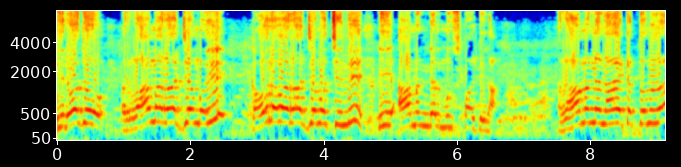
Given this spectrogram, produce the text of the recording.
ఈరోజు రామరాజ్యం పోయి కౌరవ రాజ్యం వచ్చింది ఈ ఆమన్గల్ మున్సిపాలిటీలో. రామన్న నాయకత్వంలో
